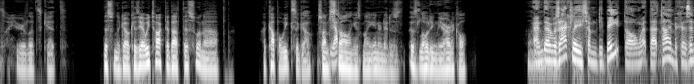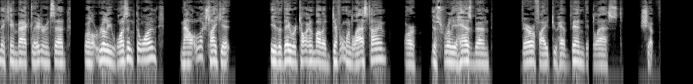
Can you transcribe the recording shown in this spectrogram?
So here, let's get this one to go. Because yeah, we talked about this one uh, a couple weeks ago. So I'm Yep. stalling as my internet is is loading the article. And Uh, there was actually some debate though at that time because then they came back later and said, well, it really wasn't the one. Now it looks like it, either they were talking about a different one last time or this really has been verified to have been the last ship.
